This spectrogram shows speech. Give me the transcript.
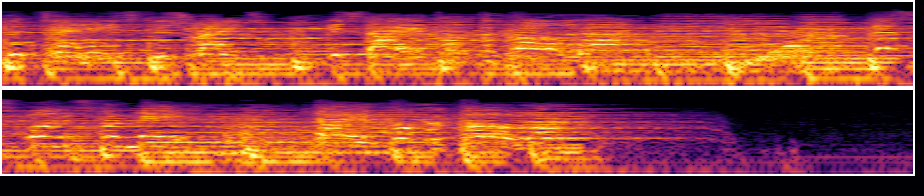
the taste is right. It's time.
